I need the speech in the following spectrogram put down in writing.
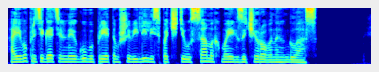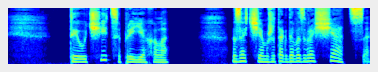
А его притягательные губы при этом шевелились почти у самых моих зачарованных глаз. «Ты учиться приехала? Зачем же тогда возвращаться?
